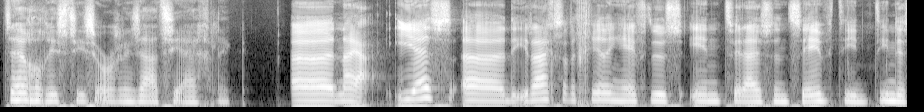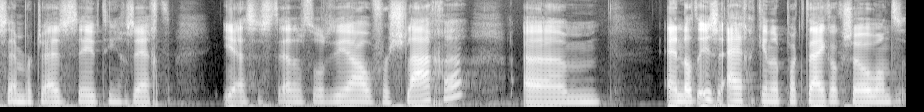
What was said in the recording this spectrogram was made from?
terroristische organisatie eigenlijk? nou ja, IS, de Iraakse regering heeft dus in 2017, 10 december 2017 gezegd... IS is territoriaal verslagen. Um, en dat is eigenlijk in de praktijk ook zo, want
